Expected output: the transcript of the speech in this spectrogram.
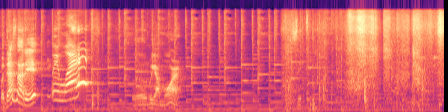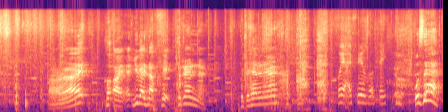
But that's not it. Wait, what? Uh, we got more. Let's see. All right. All right, uh, you guys now pick. Put your hand in there. Put your hand in there. Wait, I feel something. What's that?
